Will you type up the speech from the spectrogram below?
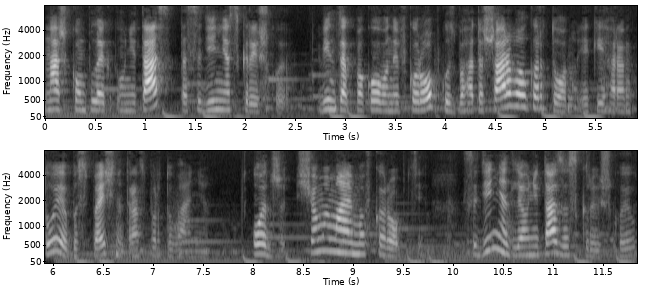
Наш комплект унітаз та сидіння з кришкою. Він запакований в коробку з багатошарового картону, який гарантує безпечне транспортування. Отже, що ми маємо в коробці? Сидіння для унітазу з кришкою,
